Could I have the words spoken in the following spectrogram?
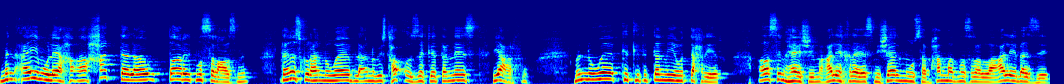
من أي ملاحقة حتى لو طارت نص العاصمة. تنذكر هالنواب لأنه بيستحقوا الذكر تالناس يعرفوا. من نواب كتلة التنمية والتحرير قاسم هاشم علي خريس ميشيل موسى محمد نصر الله علي بزي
